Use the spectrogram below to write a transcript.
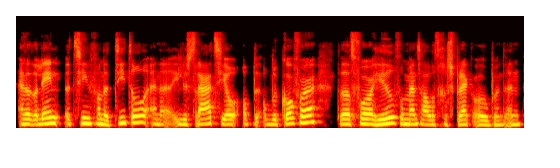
En dat alleen het zien van de titel en de illustratie op de, op de cover, dat dat voor heel veel mensen al het gesprek opent. En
